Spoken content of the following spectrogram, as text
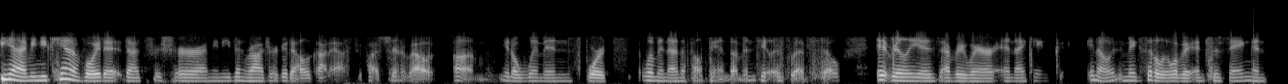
Yeah, I mean, you can't avoid it. That's for sure. I mean, even Roger Goodell got asked a question about, um, you know, women sports, women NFL fandom, and Taylor Swift. So it really is everywhere, and I think, you know, it makes it a little bit interesting. And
